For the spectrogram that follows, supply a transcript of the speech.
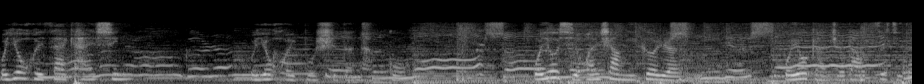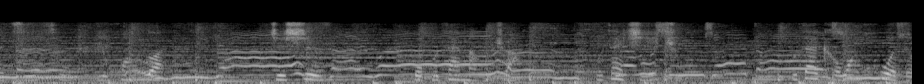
我又会再开心，我又会不时的难过，我又喜欢上一个人，我又感觉到自己的急促与慌乱。只是我不再莽撞，不再执着，不再渴望获得，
